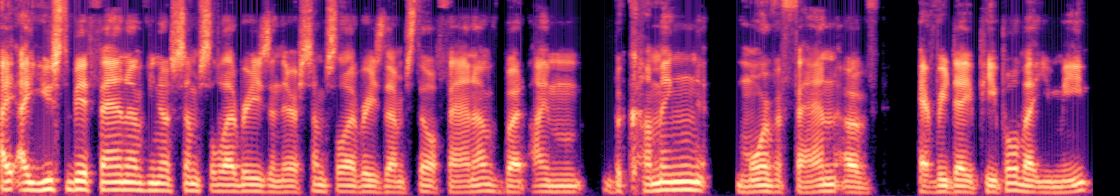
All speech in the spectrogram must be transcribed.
I, I used to be a fan of, you know, some celebrities, and there are some celebrities that I'm still a fan of, but I'm becoming more of a fan of everyday people that you meet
